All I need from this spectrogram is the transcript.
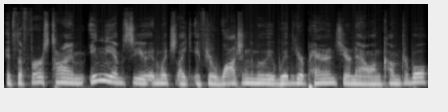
It's the first time in the MCU in which, like, if you're watching the movie with your parents, you're now uncomfortable,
